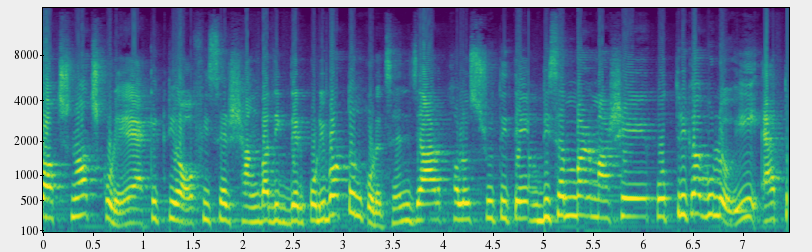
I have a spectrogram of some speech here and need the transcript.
তছনছ করে এক একটি অফিসের সাংবাদিকদের পরিবর্তন করেছেন, যার ফলশ্রুতিতে ডিসেম্বর মাসে পত্রিকাগুলোই এত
